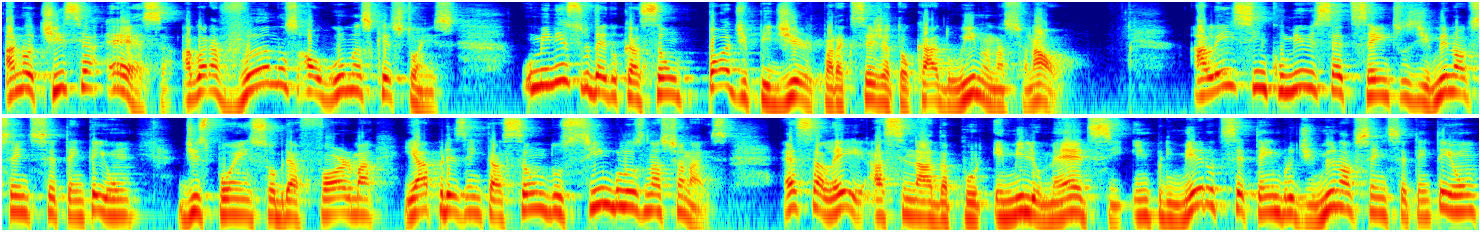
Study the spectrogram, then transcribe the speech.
a notícia é essa. Agora vamos a algumas questões. O ministro da Educação pode pedir para que seja tocado o hino nacional? A Lei 5.700 de 1971 dispõe sobre a forma e apresentação dos símbolos nacionais. Essa lei, assinada por Emílio Médici em 1 de setembro de 1971,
